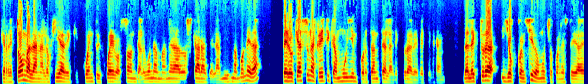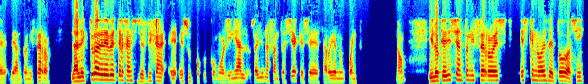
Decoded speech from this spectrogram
que retoma la analogía de que cuento y juego son de alguna manera dos caras de la misma moneda, pero que hace una crítica muy importante a la lectura de Bettelheim. La lectura, y yo coincido mucho con esta idea de, de Ferro, la lectura de Bettelheim, si se fija, eh, es un poco como lineal, o sea, hay una fantasía que se desarrolla en un cuento, ¿no? Y lo que dice Anthony Ferro es, es que no es de todo así.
